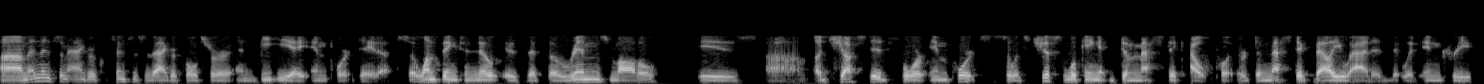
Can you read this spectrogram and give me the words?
Um, and then some agri- census of agriculture and BEA import data. So one thing to note is that the RIMS model is um, adjusted for imports. So it's just looking at domestic output or domestic value added that would increase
